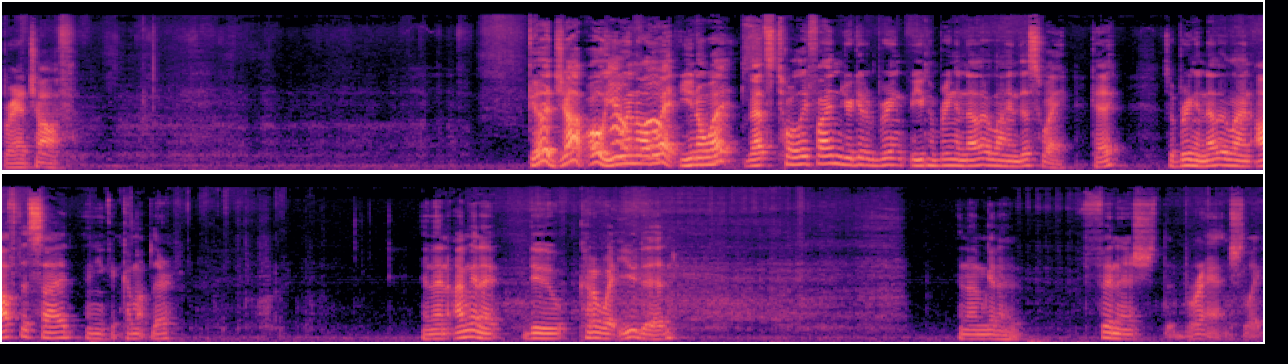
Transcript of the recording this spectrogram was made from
branch off. Good job. Oh, you went all the way. You know what? That's totally fine. You're gonna bring. You can bring another line this way. Okay. So bring another line off this side, and you can come up there. And then I'm gonna do kind of what you did, and I'm gonna finish the branch like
